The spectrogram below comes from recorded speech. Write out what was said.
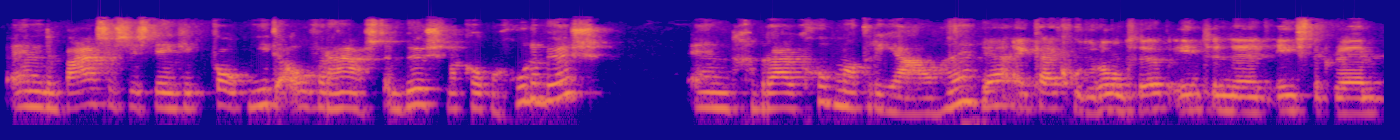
En de basis is denk ik, koop niet overhaast een bus, maar koop een goede bus. En gebruik goed materiaal. Hè? Ja, en kijk goed rond. Hè? Op internet, Instagram,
